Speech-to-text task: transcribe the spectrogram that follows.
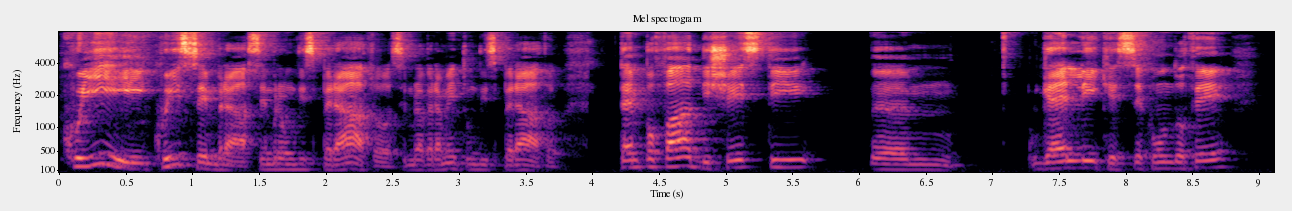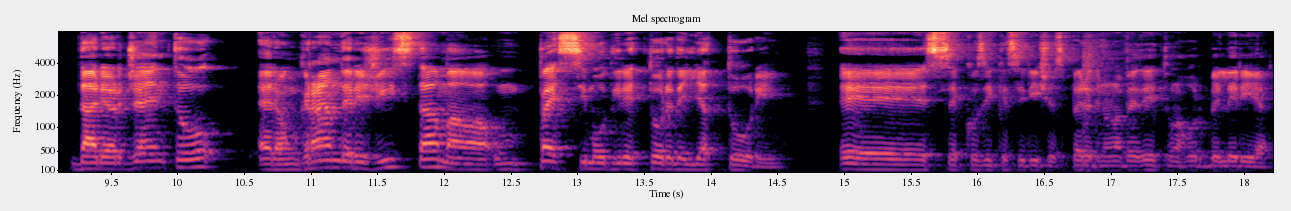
qui, qui sembra, sembra un disperato, sembra veramente un disperato. Tempo fa dicesti, ehm, Gelli, che secondo te Dario Argento era un grande regista, ma un pessimo direttore degli attori. E se è così che si dice, spero di non aver detto una corbelleria.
